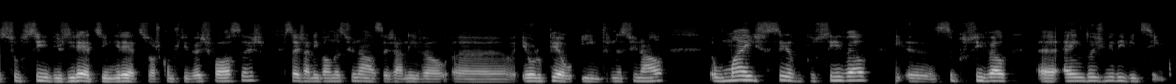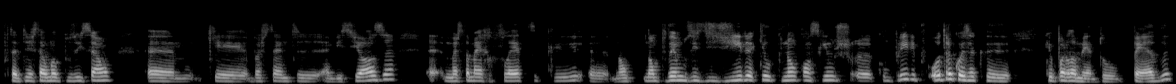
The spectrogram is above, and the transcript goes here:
subsídios diretos e indiretos aos combustíveis fósseis, seja a nível nacional, seja a nível europeu e internacional, o mais cedo possível, se possível, em 2025. Portanto, esta é uma posição que é bastante ambiciosa, mas também reflete que uh, não, não podemos exigir aquilo que não conseguimos uh, cumprir. E outra coisa que, que o Parlamento pede uh,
